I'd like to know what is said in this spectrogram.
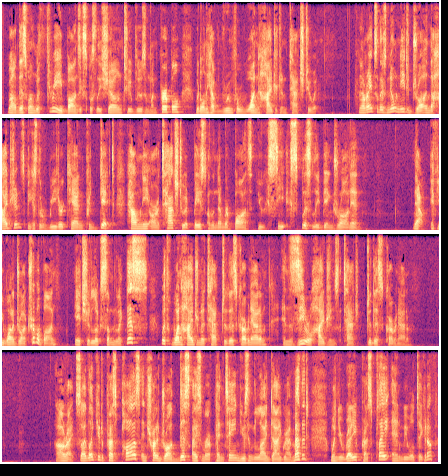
While this one with three bonds explicitly shown, two blues and one purple, would only have room for one hydrogen attached to it. Alright, so there's no need to draw in the hydrogens because the reader can predict how many are attached to it based on the number of bonds you see explicitly being drawn in. Now, if you want to draw a triple bond, it should look something like this, with one hydrogen attached to this carbon atom and zero hydrogens attached to this carbon atom. Alright, so I'd like you to press pause and try to draw this isomer of pentane using the line diagram method. When you're ready, press play and we will take it up.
